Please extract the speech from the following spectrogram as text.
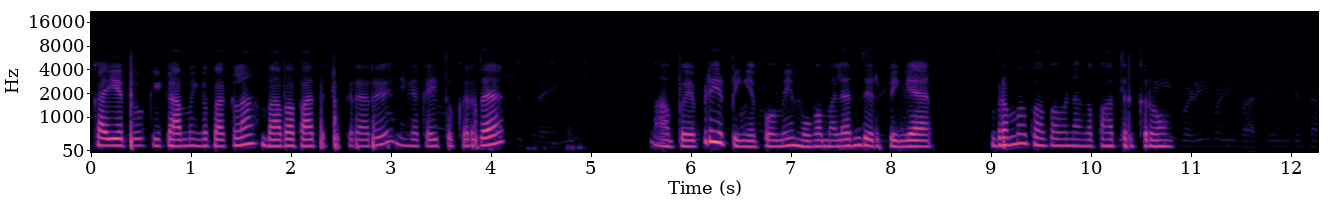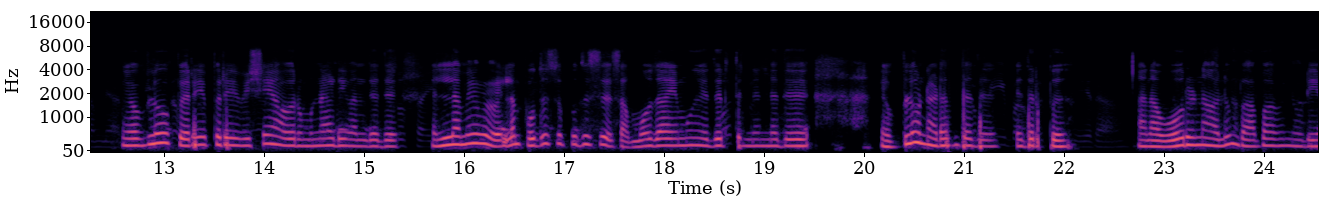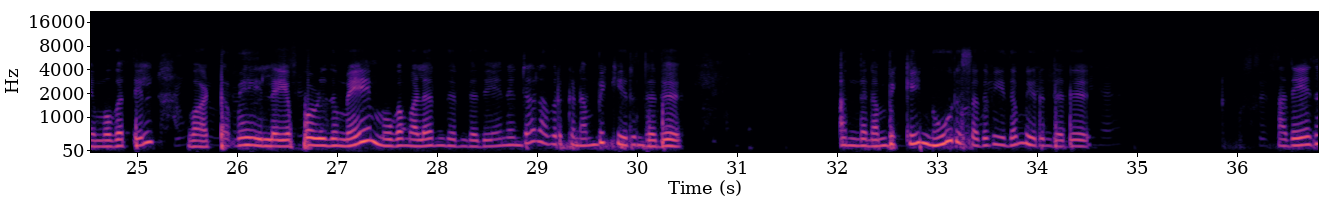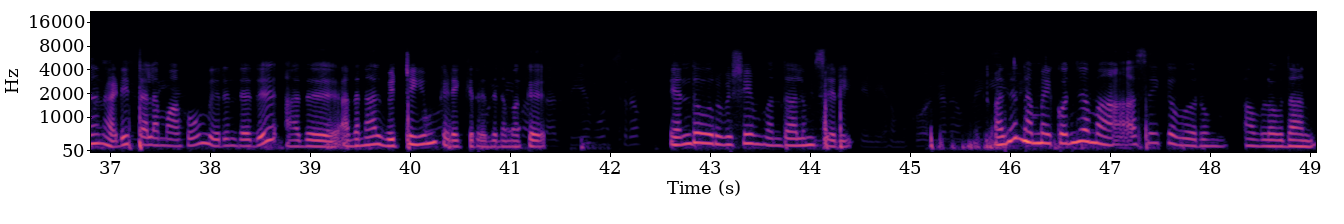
கைய தூக்கி காமிங்க பார்க்கலாம். பாபா பார்த்துட்டு இருக்கிறாரு. நீங்க கை தூக்குறத. அப்ப எப்படி இருப்பீங்க? எப்பவுமே முகமலர்ந்து இருப்பீங்க. பிரம்மா பாபாவ நாங்க பார்த்திருக்கிறோம். எவ்ளோ பெரிய பெரிய விஷயம் அவர் முன்னாடி வந்தது. எல்லாமே எல்லாம் புதுசு புதுசு. சமுதாயமும் எதிர்த்து நின்னது. எவ்ளோ நடந்தது எதிர்ப்பு. ஆனா ஒரு நாளும் பாபாவினுடைய முகத்தில் வாட்டமே இல்லை. எப்பொழுதுமே முகம் மலர்ந்திருந்தது. ஏனென்றால் அவருக்கு நம்பிக்கை இருந்தது. அந்த நம்பிக்கை 100% இருந்தது. அதேதான் அடித்தளமாகவும் இருந்தது. அது அதனால் வெற்றியும் கிடைக்கிறது நமக்கு. எந்த ஒரு விஷயம் வந்தாலும் சரி. அது நம்மை கொஞ்சம் அசைக்க வரும். அவ்வளவுதான்.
